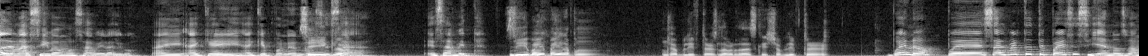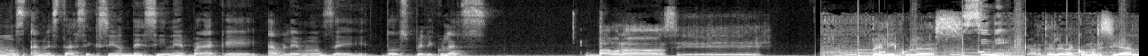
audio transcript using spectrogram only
lo demás sí vamos a ver algo. Hay, hay, que, hay que ponernos esa, esa meta. Sí, vayan a poner Shoplifters, la verdad es que Shoplifters... Bueno, pues Alberto, ¿te parece si ya nos vamos a nuestra sección de cine para que hablemos de dos películas? Vámonos, sí. Películas. Cine. Cartelera comercial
